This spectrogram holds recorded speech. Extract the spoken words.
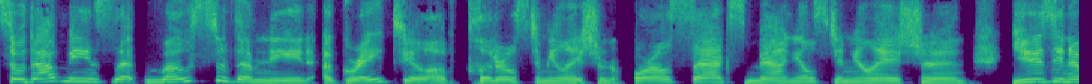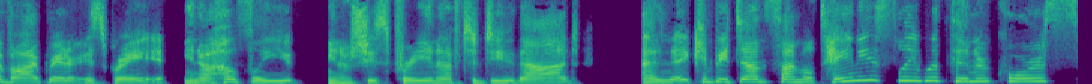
So that means that most of them need a great deal of clitoral stimulation, oral sex, manual stimulation. Using a vibrator is great. You know, hopefully you, you know, she's free enough to do that. And it can be done simultaneously with intercourse.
